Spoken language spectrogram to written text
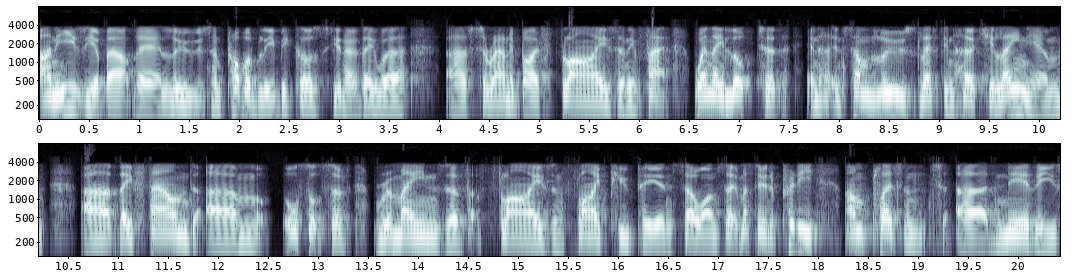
uneasy about their loos, and probably because you know they were uh, surrounded by flies. And in fact, when they looked at in, in some loos left in Herculaneum, uh, they found um, all sorts of remains of flies and fly pupae and so on. So it must have been a pretty unpleasant uh, near these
